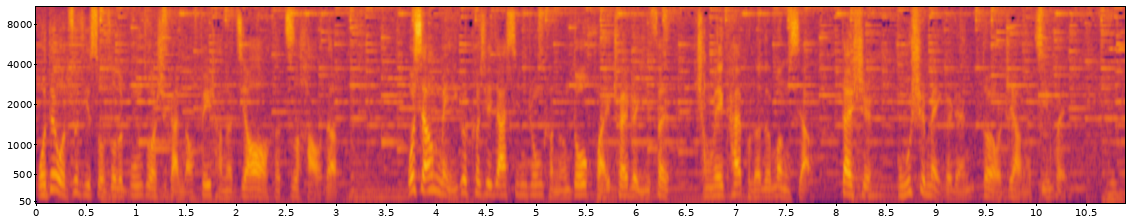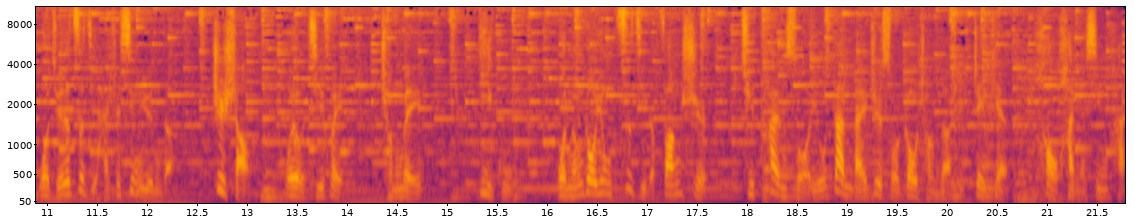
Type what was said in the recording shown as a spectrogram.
我对我自己所做的工作是感到非常的骄傲和自豪的。我想每一个科学家心中可能都怀揣着一份成为开普勒的梦想，但是不是每个人都有这样的机会。我觉得自己还是幸运的，至少我有机会成为一股。我能够用自己的方式去探索由蛋白质所构成的这片浩瀚的星海。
